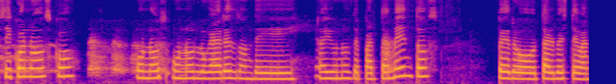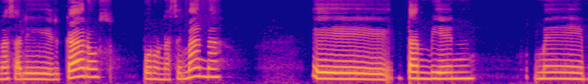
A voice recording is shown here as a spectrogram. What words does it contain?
sí conozco unos, unos lugares donde hay unos departamentos, pero tal vez te van a salir caros por una semana. Eh, también me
